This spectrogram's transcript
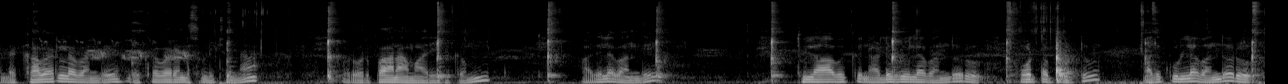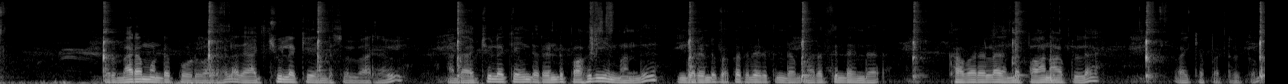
அந்த கவரில் வந்து ஒரு கவர்னு சொல்லி சொன்னால் ஒரு ஒரு பானா மாதிரி இருக்கும். அதில் வந்து துலாவுக்கு நடுவில் வந்து ஒரு ஓட்டை போட்டு அதுக்குள்ளே வந்து ஒரு ஒரு மரம் ஒன்றை போடுவார்கள். அதை அச்சுலக்கை என்று சொல்வார்கள். அந்த அச்சுலக்கை இந்த ரெண்டு பகுதியும் வந்து இந்த ரெண்டு பக்கத்தில் இருக்கின்ற மரத்தின் இந்த கவரெல்லாம் இந்த பானாக்குள்ளே வைக்கப்பட்டிருக்கும்.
